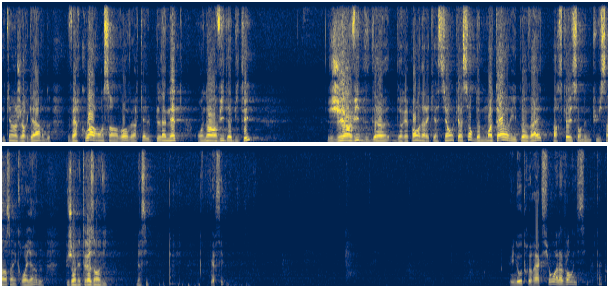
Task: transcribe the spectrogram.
Et quand je regarde vers quoi on s'en va, vers quelle planète on a envie d'habiter, j'ai envie de, de- répondre à la question quelle sorte de moteur ils peuvent être parce qu'ils sont d'une puissance incroyable. Puis j'en ai très envie. Merci. Merci. Une autre réaction à l'avant ici, peut-être?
